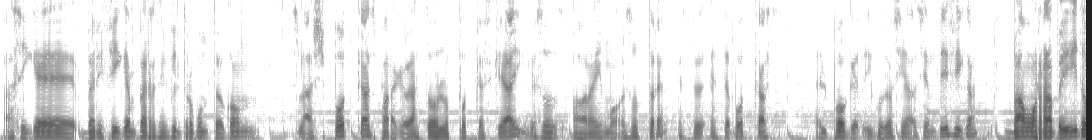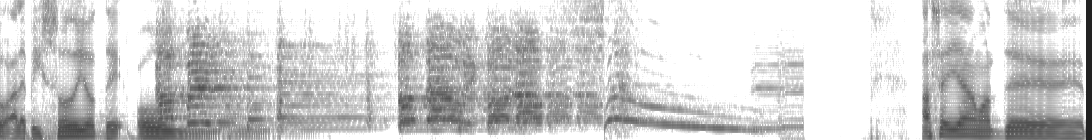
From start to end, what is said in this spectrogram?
Así que verifiquen prsinfiltro.com slash podcast para que veas todos los podcasts que hay. Esos, ahora mismo esos tres. Este, este podcast, el Pocket y Curiosidad Científica. Vamos rapidito al episodio de hoy. Hace ya más de,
